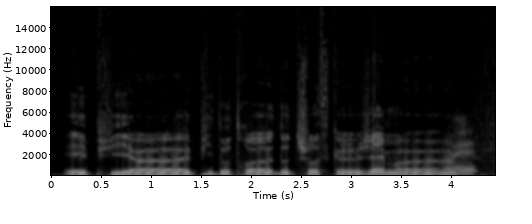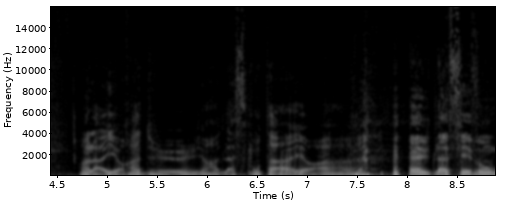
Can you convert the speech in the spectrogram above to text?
Et puis euh, puis d'autres d'autres choses que j'aime. ouais. Voilà, il y aura du, il y aura de la sponta, il y aura de la saison.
